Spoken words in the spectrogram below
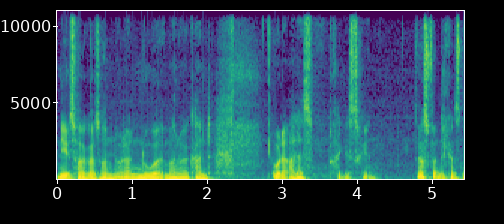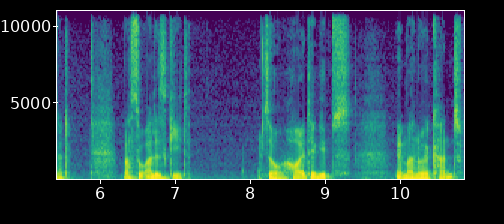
Nils Holgersson oder nur Immanuel Kant oder alles registrieren. Das fand ich ganz nett. Was so alles geht. So, heute gibt es Immanuel Kant,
